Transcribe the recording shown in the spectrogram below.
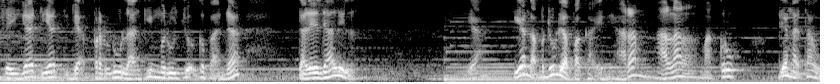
sehingga dia tidak perlu lagi merujuk kepada dalil-dalil ya dia nggak peduli apakah ini haram halal makruh. Dia nggak tahu.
